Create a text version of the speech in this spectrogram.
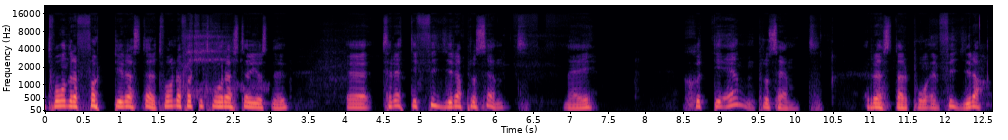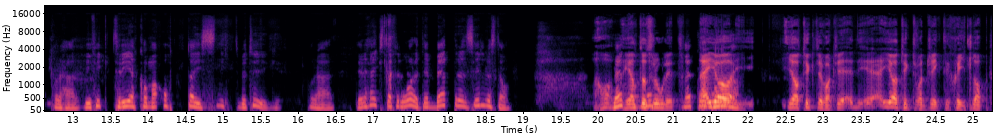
240 röster, 242 röster just nu. Eh, 34 procent, nej, 71 procent röstar på en fyra på det här. Vi fick 3,8 i snittbetyg på det här. Det är det högsta för året, det är bättre än Silverstone. Ja, bättre, helt otroligt. Bättre Nej, jag, jag, tyckte det var, jag tyckte det var ett riktigt skitlopp.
